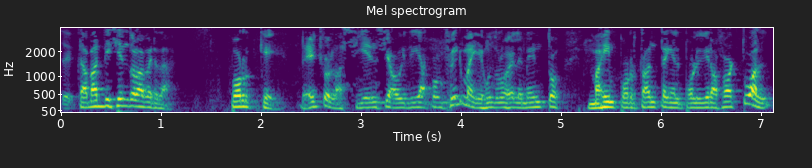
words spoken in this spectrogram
estabas diciendo la verdad. ¿Por qué? De hecho, la ciencia hoy día confirma, y es uno de los elementos más importantes en el polígrafo actual,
